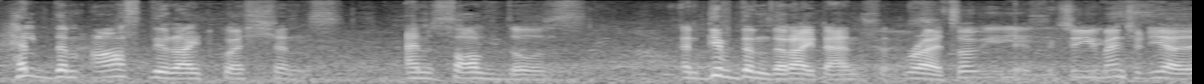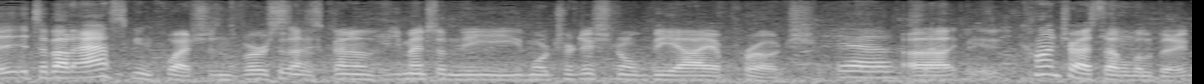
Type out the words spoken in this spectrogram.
help them ask the right questions and solve those and give them the right answer. Right, so, y- so you mentioned, yeah, it's about asking questions versus Correct. kind of, you mentioned the more traditional BI approach. Yeah, Uh, contrast that a little bit.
